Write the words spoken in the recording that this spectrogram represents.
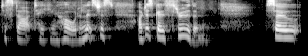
to start taking hold. And let's just, I'll just go through them. So,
